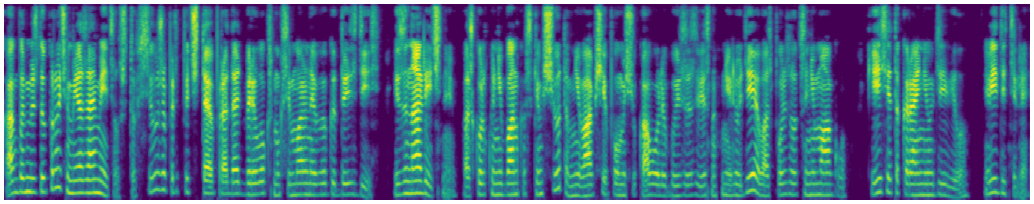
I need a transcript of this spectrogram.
Как бы, между прочим, я заметил, что все же предпочитаю продать брелок с максимальной выгодой здесь, и за наличные, поскольку ни банковским счетом, ни вообще помощью кого-либо из известных мне людей я воспользоваться не могу. Кейси это крайне удивило. Видите ли,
